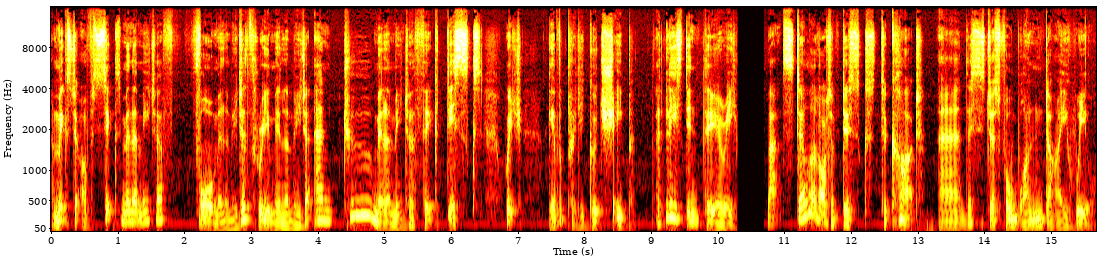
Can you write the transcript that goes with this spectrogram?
A mixture of 6mm, 4mm, 3mm and 2mm thick discs, which give a pretty good shape, at least in theory. That's still a lot of discs to cut, and this is just for one die wheel.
